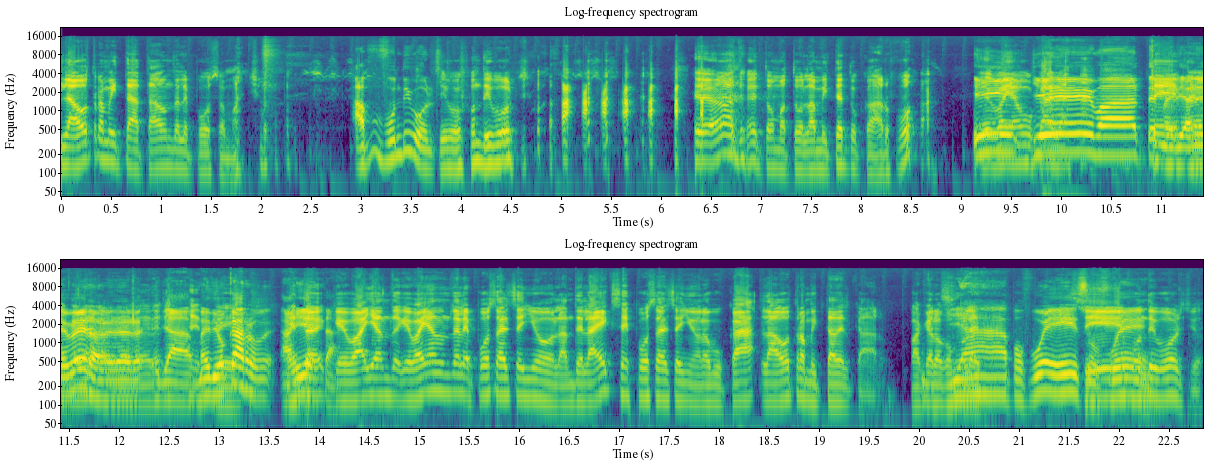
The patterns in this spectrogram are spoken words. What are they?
la otra mitad está donde le posa, macho. Ah, pues fue un divorcio. Sí, fue un divorcio. Ah, Toma tú la mitad de tu carro. Y buscarla. llévate Sí, media nevera. eh, Ya, sí. medio carro. Ahí Entonces, está. Que vayan, que vayan donde la esposa del señor, donde la ex esposa del señor, a buscar la otra mitad del carro. Para que lo complete. Ya, pues fue eso. sí, fue. fue un divorcio.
